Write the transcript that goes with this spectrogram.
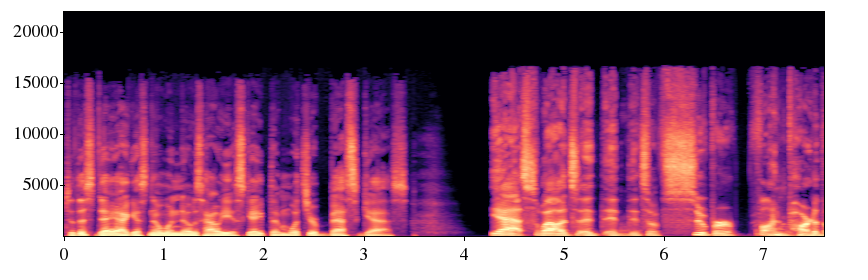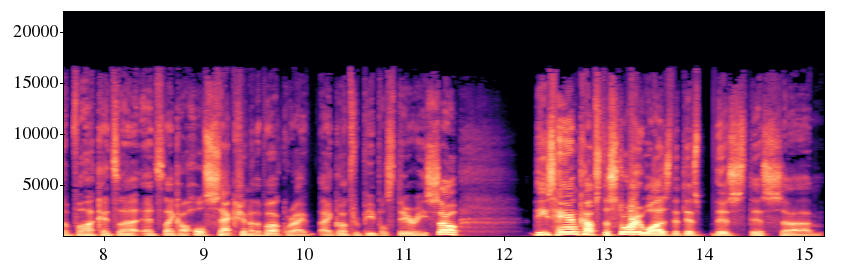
to this day, I guess no one knows how he escaped them. What's your best guess? Yes, well, it's it, it, it's a super fun part of the book. It's a it's like a whole section of the book where I, I go through people's theories. So these handcuffs. The story was that this this this um,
